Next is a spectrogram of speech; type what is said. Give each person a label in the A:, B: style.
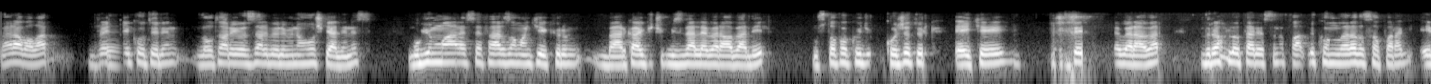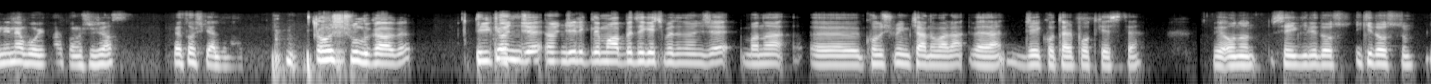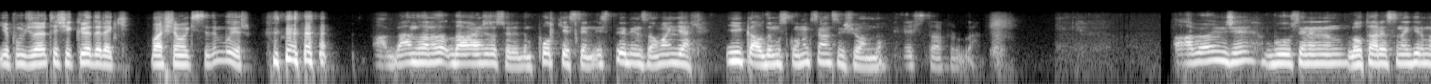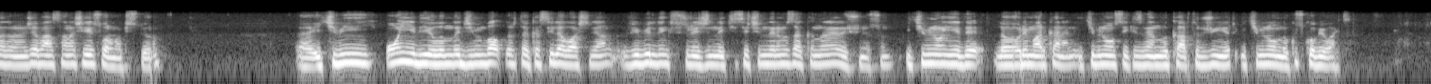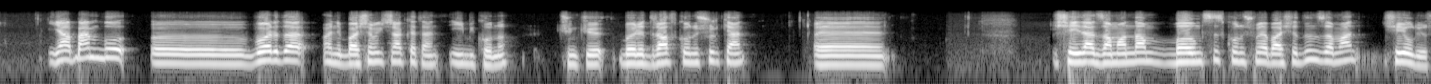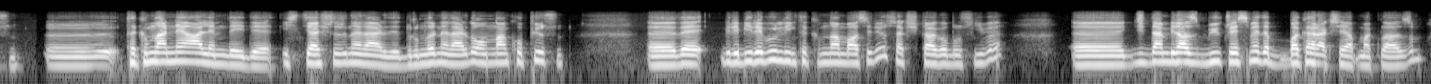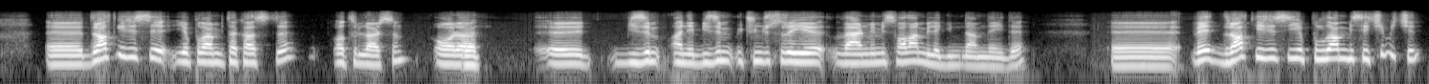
A: Merhabalar. Break Hotel'in Lotarya özel bölümüne hoş geldiniz. Bugün maalesef her zamanki ekürüm Berkay Küçük bizlerle beraber değil. Mustafa Koca- Kocatürk a.k.a. ile beraber draft lotaryasını farklı konulara da saparak enine boyuna konuşacağız. Evet hoş geldin abi.
B: Hoş bulduk abi. İlk önce öncelikle muhabbete geçmeden önce bana e, konuşma imkanı veren Jake Hotel Podcast'te ve onun sevgili dost iki dostum yapımcılara teşekkür ederek başlamak istedim. Buyur.
A: Abi ben sana daha önce de söyledim. Podcast'lerin istediğin zaman gel. İlk aldığımız konuk sensin şu anda.
B: Estağfurullah.
A: Abi önce bu senenin lotaryasına girmeden önce ben sana şeyi sormak istiyorum. Ee, 2017 yılında Jimmy Butler takasıyla başlayan rebuilding sürecindeki seçimlerimiz hakkında ne düşünüyorsun? 2017 Lauri Markkanen, 2018 Wendell Carter Jr., 2019 Kobe White.
B: Ya ben bu e, bu arada hani başlamak için hakikaten iyi bir konu. Çünkü böyle draft konuşurken e, şeyden zamandan bağımsız konuşmaya başladığın zaman şey oluyorsun. E, takımlar ne alemdeydi, ihtiyaçları nelerdi, durumları nelerdi ondan kopuyorsun. E, ve bir, bir rebuilding takımdan bahsediyorsak Chicago Bulls gibi e, cidden biraz büyük resme de bakarak şey yapmak lazım. E, draft gecesi yapılan bir takastı hatırlarsın. O ara e, bizim hani bizim üçüncü sırayı vermemiz falan bile gündemdeydi. E, ve draft gecesi yapılan bir seçim için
